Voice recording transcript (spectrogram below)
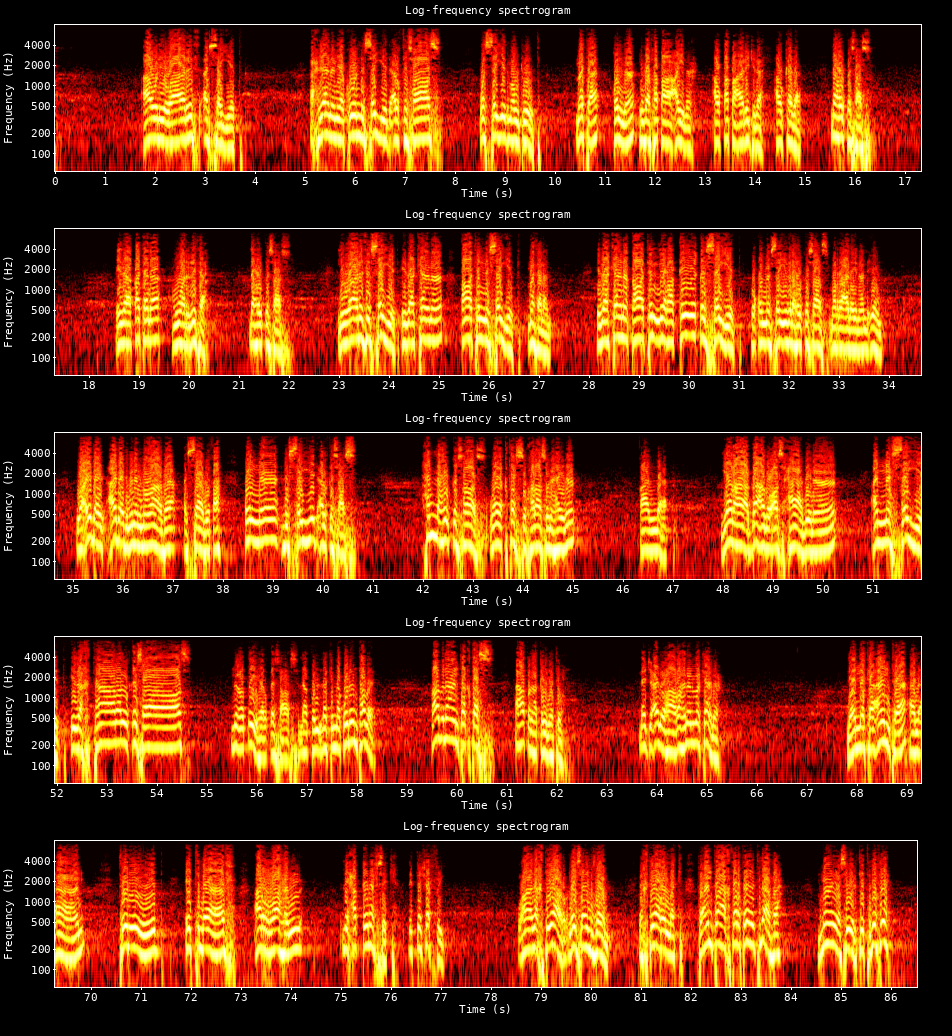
أو لوارث السيد. أحيانا يكون للسيد القصاص والسيد موجود. متى؟ قلنا إذا فقع عينه أو قطع رجله أو كذا. له القصاص. إذا قتل مورثه له القصاص. لوارث السيد إذا كان قاتل للسيد مثلا. إذا كان قاتل لرقيق السيد وقلنا السيد له القصاص مر علينا اليوم. وعدد عدد من المواضع السابقة قلنا للسيد القصاص. هل له القصاص ويقتص خلاص نهينا؟ قال لا. يرى بعض أصحابنا أن السيد إذا اختار القصاص نعطيه القصاص. لكن نقول انتظر. قبل أن تقتص أعطنا قيمته. نجعلها رهنا مكانه لأنك أنت الآن تريد إتلاف الرهن لحق نفسك للتشفي. وهذا اختيار ليس إلزام اختيار لك. فأنت أخترت إتلافه. ما يصير تتلفه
